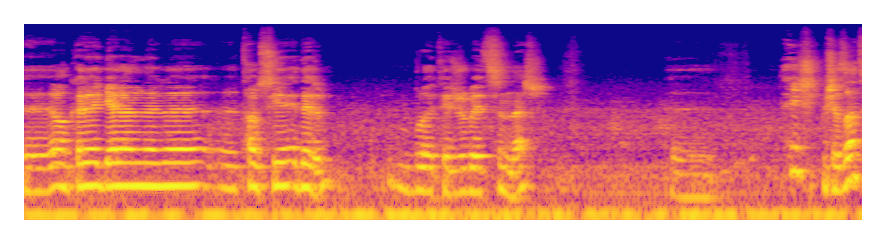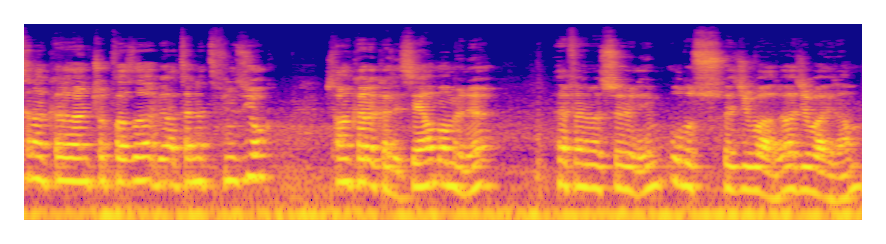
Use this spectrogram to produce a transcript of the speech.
Ee, Ankara'ya gelenlere e, tavsiye ederim. Burayı tecrübe etsinler. Ee, değişik bir şey. Zaten Ankara'dan çok fazla bir alternatifiniz yok. İşte Ankara Kalesi, Hamamönü, efendime söyleyeyim, Ulus ve civarı, Hacı Bayram.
